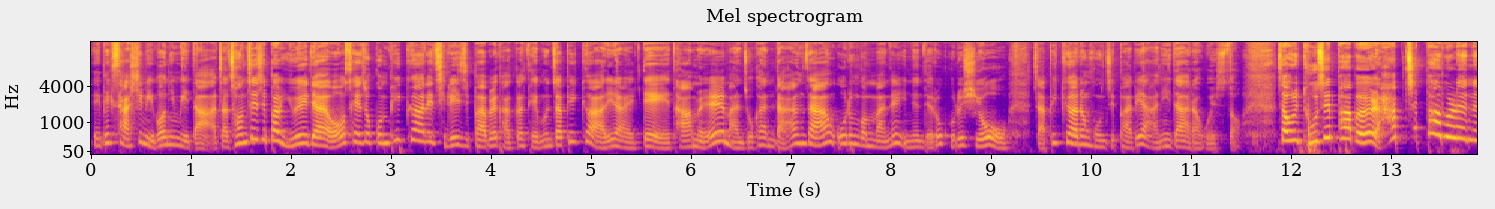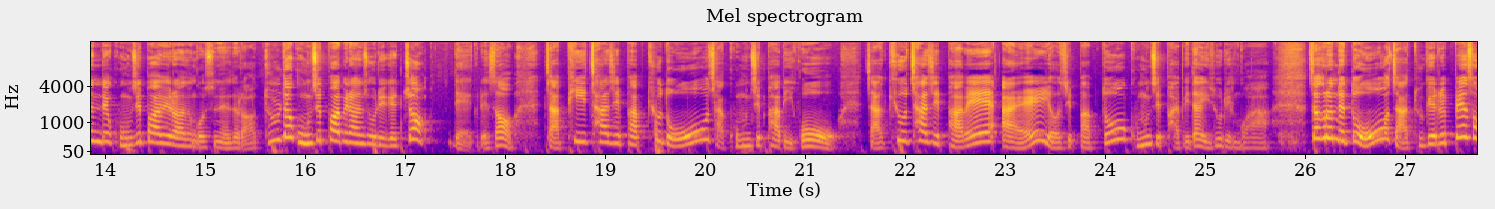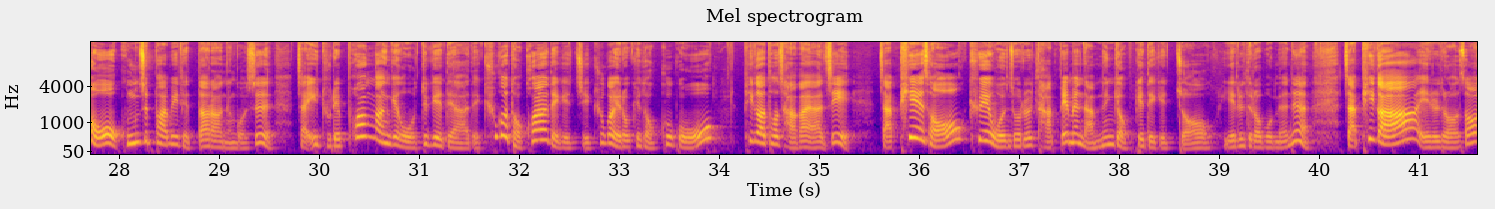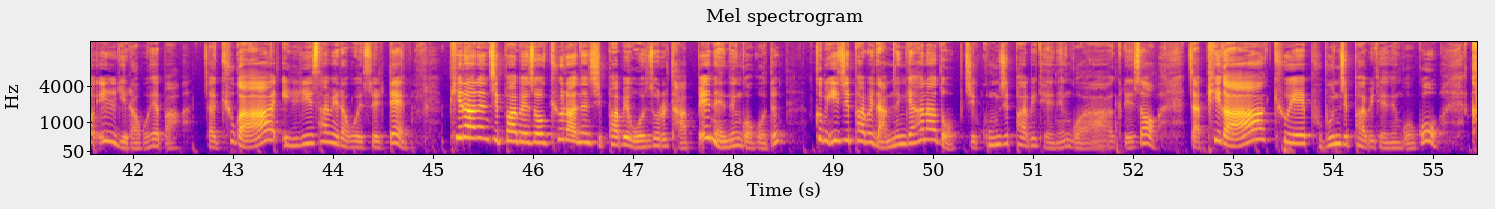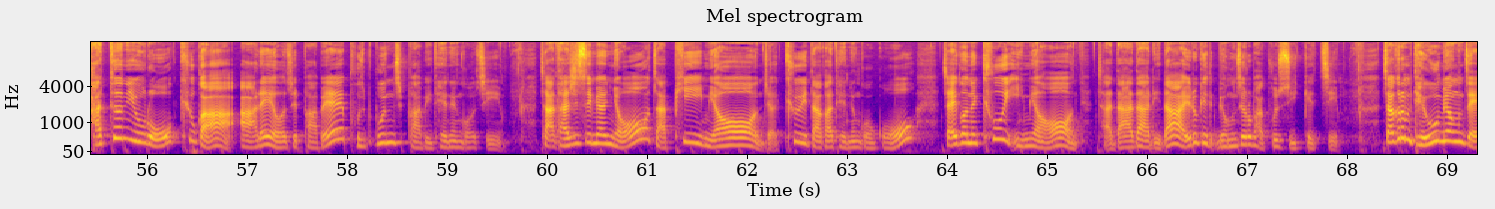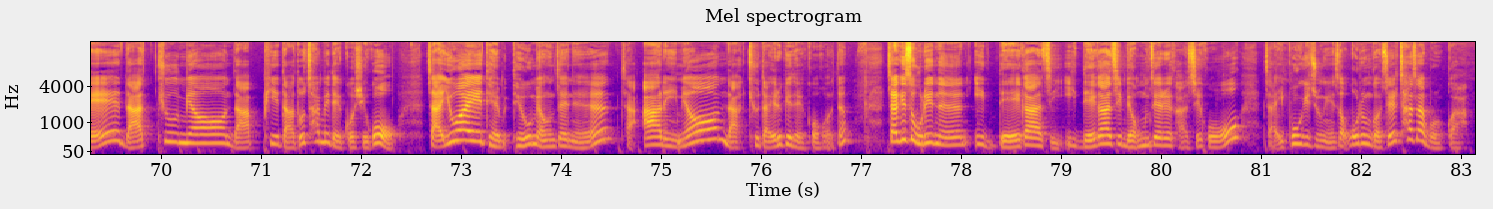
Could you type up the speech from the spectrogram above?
네, 142번입니다. 자, 전체 집합 U에 대하여 세 조건 PQR의 진리 집합을 각각 대문자 PQR이라 할 때 다음을 만족한다. 항상 옳은 것만을 있는 대로 고르시오. 자, PQR은 공집합이 아니다라고 했어. 자, 우리 두 집합을 합집합을 했는데 공집합이라는 것은 얘들아 둘 다 공집합이라는 소리겠죠? 네, 그래서 자 P 차집합 Q도 자 공집합이고 자 Q 차집합의 R 여집합도 공집합이다 이 소리인 거야. 자 그런데 또 자 두 개를 빼서 공집합이 됐다라는 것은 자이 둘의 포함 관계가 어떻게 돼야 돼? Q가 더 커야 되겠지. Q가 이렇게 더 크고 P가 더 작아야지. 자, P에서 Q의 원소를 다 빼면 남는 게 없게 되겠죠. 예를 들어 보면은, 자, P가 예를 들어서 1, 2라고 해 봐. 자, Q가 1, 2, 3이라고 했을 때, P라는 집합에서 Q라는 집합의 원소를 다 빼내는 거거든. 그럼 이 집합이 남는 게 하나도 없지. 공집합이 되는 거야. 그래서 자 P가 Q의 부분집합이 되는 거고 같은 이유로 Q가 R의 여집합의 부분집합이 되는 거지. 자 다시 쓰면요. 자 P면 자 Q이다가 되는 거고 자 이거는 Q이면 자 나달이다 이렇게 명제로 바꿀 수 있겠지. 자 그럼 대우 명제 낫 Q면 낫 P다도 참이 될 것이고 자 요아의 대, 대우 명제는 자 R이면 낫 Q다 이렇게 될 거거든. 자 그래서 우리는 이 네가 지 이 네 가지 명제를 가지고 자 이 보기 중에서 옳은 것을 찾아볼 거야.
